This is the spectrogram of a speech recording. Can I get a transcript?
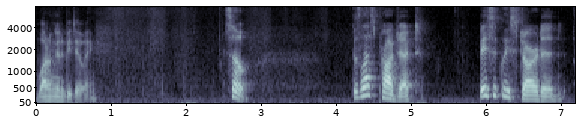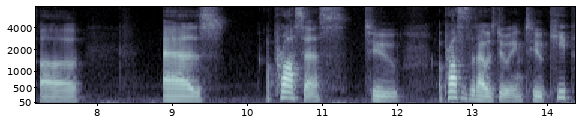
what I'm going to be doing. So, this last project basically started uh, as a process to a process that I was doing to keep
